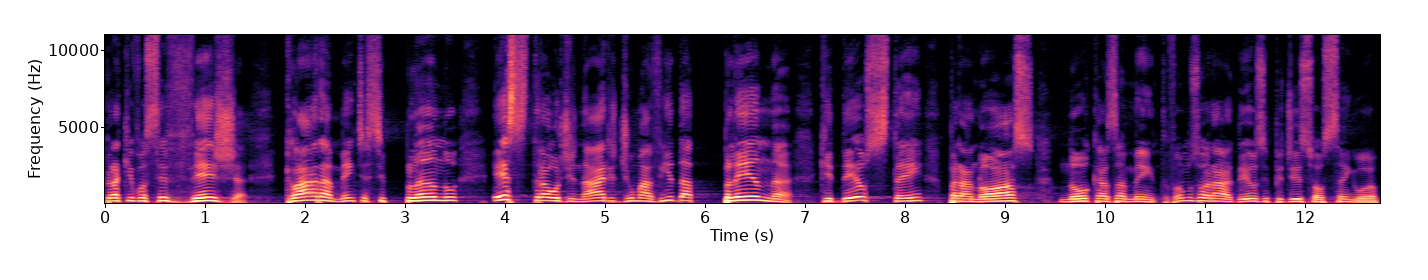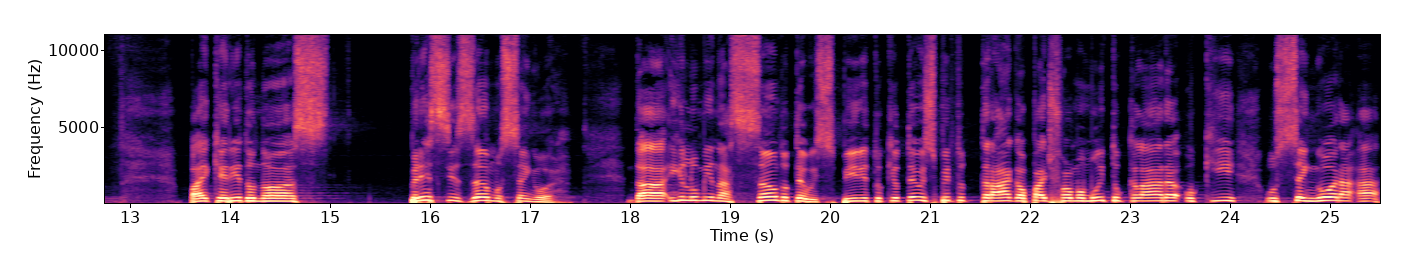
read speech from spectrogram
para que você veja claramente esse plano extraordinário de uma vida plena que Deus tem para nós no casamento. Vamos orar a Deus e pedir isso ao Senhor. Pai querido, nós precisamos, Senhor, da iluminação do teu espírito, que o teu espírito traga, ao Pai, de forma muito clara o que o Senhor, a,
